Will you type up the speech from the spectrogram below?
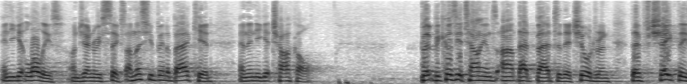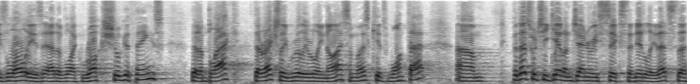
and you get lollies on January 6th, unless you've been a bad kid, and then you get charcoal. But because the Italians aren't that bad to their children, they've shaped these lollies out of like rock sugar things that are black, that are actually really, really nice, and most kids want that. Um, but that's what you get on January 6th in Italy. That's the,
